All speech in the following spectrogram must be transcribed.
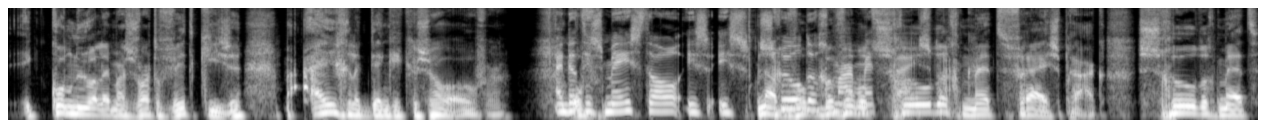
ik kon nu alleen maar zwart of wit kiezen. Maar eigenlijk denk ik er zo over. En dat is meestal is, is nou, schuldig, maar met schuldig met vrijspraak. Schuldig met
